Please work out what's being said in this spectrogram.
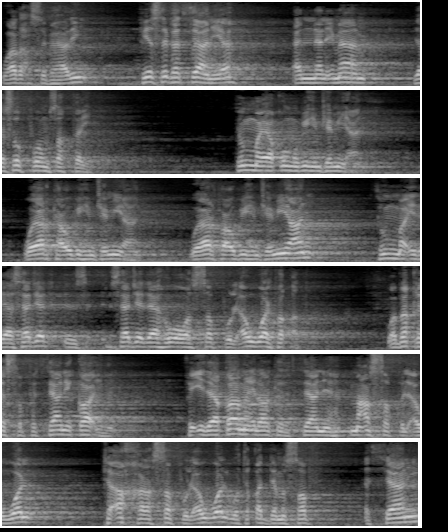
واضح الصفة هذه؟ في صفة ثانية أن الإمام يصفهم صفين ثم يقوم بهم جميعا ويركع بهم جميعا ويرفع بهم جميعا ثم إذا سجد سجد هو والصف الأول فقط وبقي الصف الثاني قائما. فإذا قام إلى الركعة الثانية مع الصف الأول تأخر الصف الأول وتقدم الصف الثاني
